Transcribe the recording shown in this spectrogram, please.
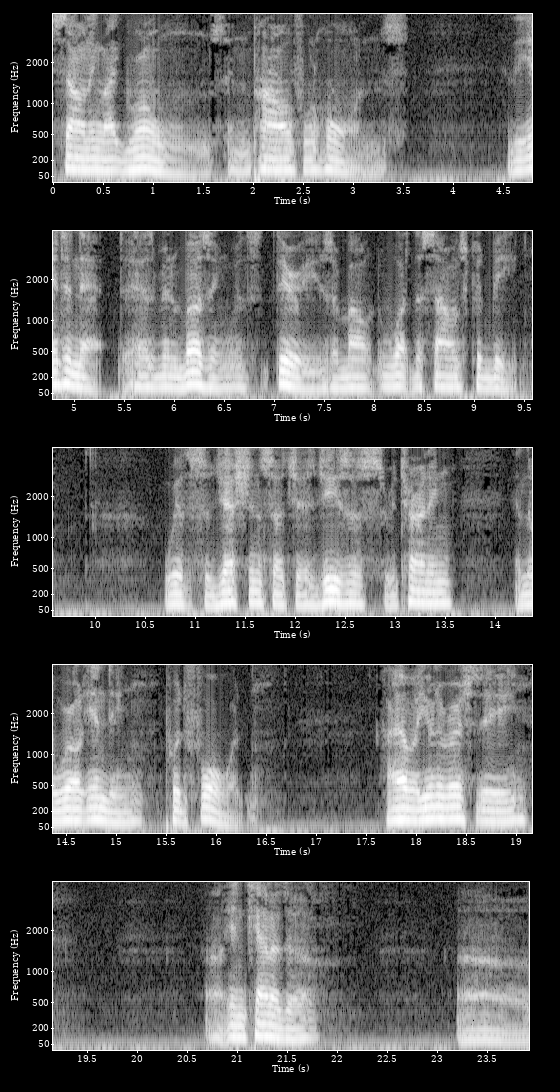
sounding like groans and powerful horns. The internet has been buzzing with theories about what the sounds could be, with suggestions such as Jesus returning and the world ending put forward. However, university uh, in Canada uh,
